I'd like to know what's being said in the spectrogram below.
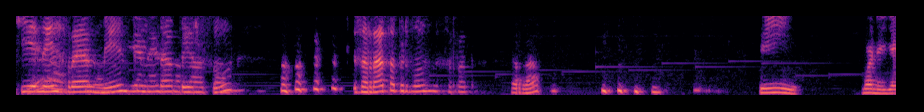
¿Quién es realmente ¿quién es esa rata? persona? Esa rata, perdón, esa rata. Esa rata. sí. Bueno, ya,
